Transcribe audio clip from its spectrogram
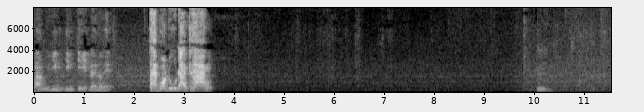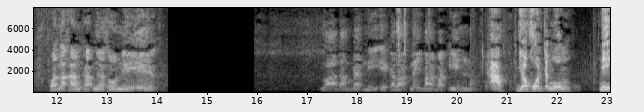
หลังนี่ยิงยิงจี๊ดเลยนะพี่แต่พอดูด้านข้าง อืม วัดละคังครับ เนื้อโซนนี้ ลาดำแบบนี้เอกลักษณ์ในบ้านวัดอิน อ้าว เดี๋ยวคนจะงง นี่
